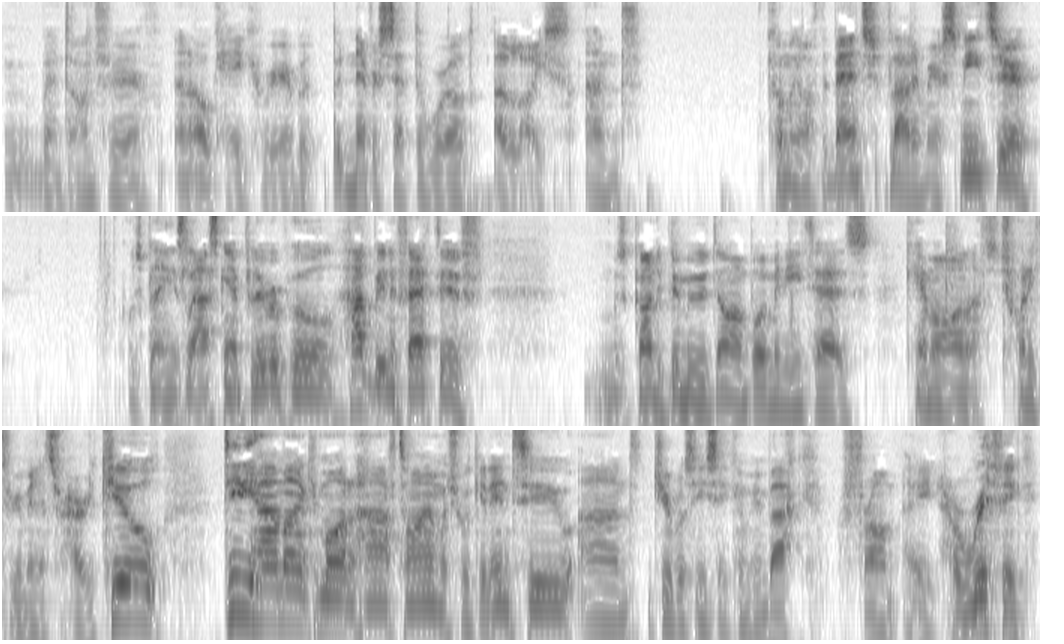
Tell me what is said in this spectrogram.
went on for an okay career, but but never set the world alight. And coming off the bench, Vladimir Smicer was playing his last game for Liverpool. Had been effective. Was going to be moved on by Benitez. Came on after twenty three minutes for Harry Kewell. Didi Hamann came on at half time, which we'll get into, and Djibril Cissé coming back from a horrific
